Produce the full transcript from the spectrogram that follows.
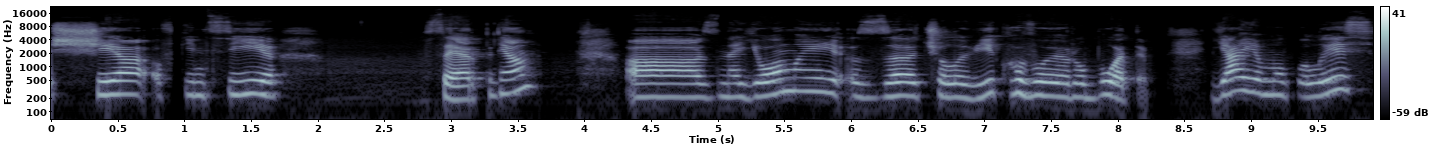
ще в кінці серпня знайомий з чоловікової роботи. Я йому колись.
